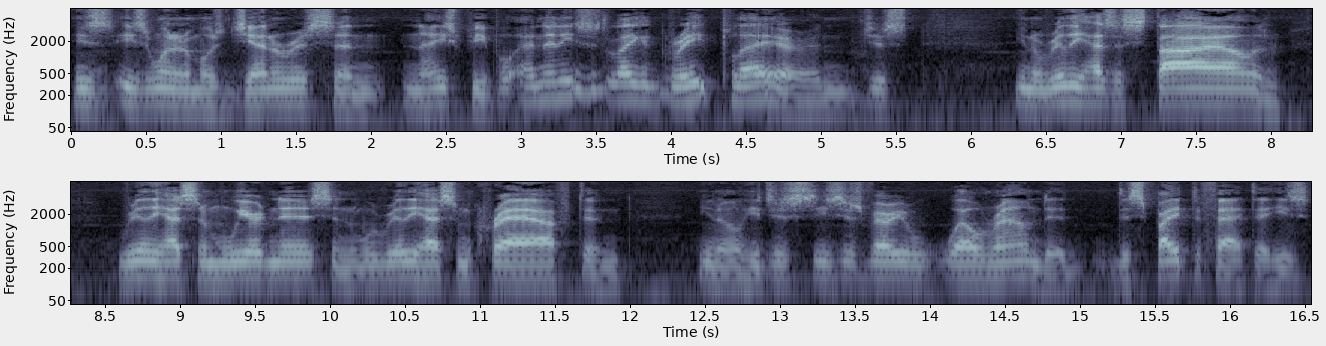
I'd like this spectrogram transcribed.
he's he's one of the most generous and nice people. And then he's like a great player and just you know really has a style and really has some weirdness and really has some craft. And you know he just he's just very well rounded despite the fact that he's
